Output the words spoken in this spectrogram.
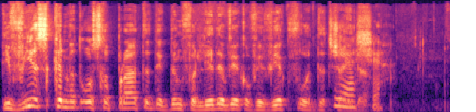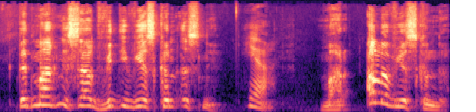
Die weeskind wat ons gepraat het, ek dink verlede week of die week voor dit dit. Ja, dit maak nie saak wie die weeskind is nie. Ja. Maar alle weeskinde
